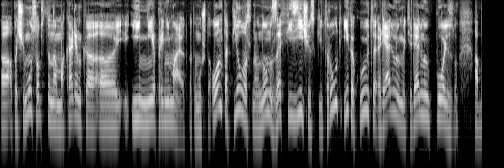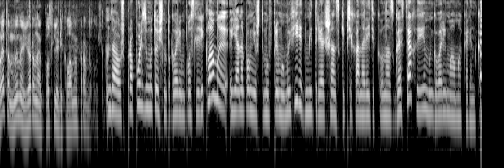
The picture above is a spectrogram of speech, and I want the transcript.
А, а почему, собственно, Макаренко э, и не принимают? Потому что он топил в основном за физический труд и какую-то реальную материальную пользу. Об этом мы, наверное, после рекламы продолжим. Да уж, про пользу мы точно поговорим после рекламы. Я напомню, что мы в прямом эфире. Дмитрий Альшанский, психоаналитик, у нас в гостях, и мы говорим о Макаренко.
